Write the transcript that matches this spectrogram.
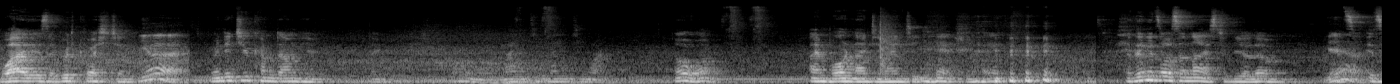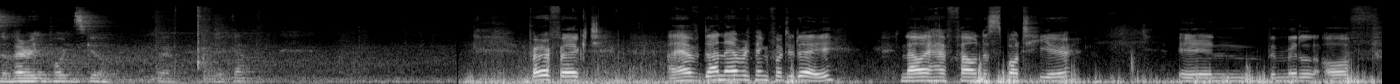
Why is a good question. Yeah. When did you come down here? Like, Oh, 1991. oh wow. I'm born 1990. I think it's also nice to be alone. yeah. It's, it's a very important skill. Perfect. I have done everything for today. Now I have found a spot here in the middle of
